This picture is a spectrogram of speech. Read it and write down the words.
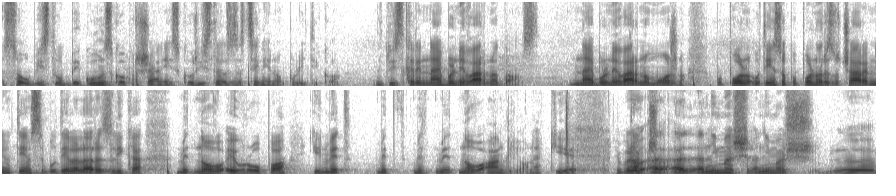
so v bistvu begunsko vprašanje izkoristili za cenjeno politiko. To je tisto, kar je najbolj nevarno danes, najbolj nevarno možno. Popolno, v tem so popolno razočarani, v tem se bo delala razlika med novo Evropo in med med, med, med Novo Anglijo, ne, ki je. Prav, a, a, a nimaš, a nimaš uh,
